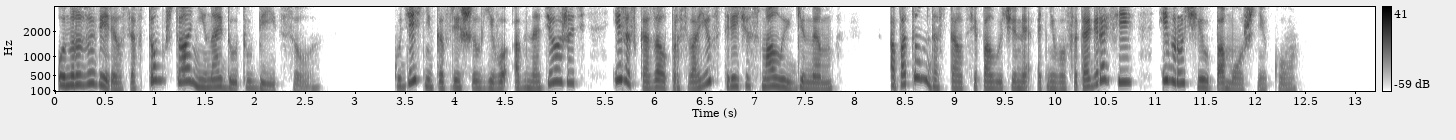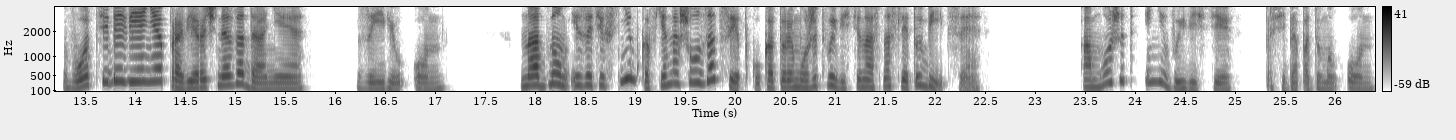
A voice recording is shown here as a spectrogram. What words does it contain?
он разуверился в том, что они найдут убийцу. Кудесников решил его обнадежить и рассказал про свою встречу с Малыгиным, а потом достал все полученные от него фотографии и вручил помощнику. «Вот тебе, Веня, проверочное задание», — заявил он. На одном из этих снимков я нашел зацепку, которая может вывести нас на след убийцы. А может и не вывести, про себя подумал он.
